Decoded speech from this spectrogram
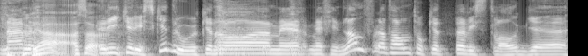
Nei, men Ja, altså, Riki Riski dro jo ikke noe med, med Finland, for at han tok et bevisst valg. eh,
